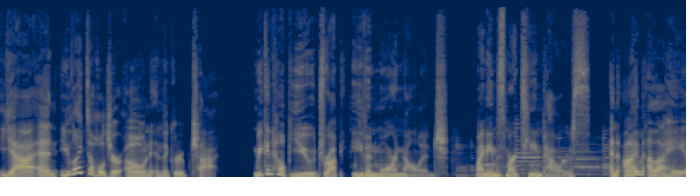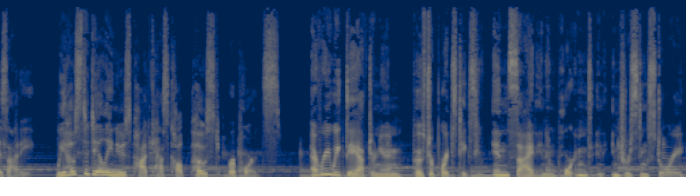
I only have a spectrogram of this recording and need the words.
Yeah, and you like to hold your own in the group chat. We can help you drop even more knowledge. My name is Martine Powers. And I'm Elahe Izadi. We host a daily news podcast called Post Reports. Every weekday afternoon, Post Reports takes you inside an important and interesting story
